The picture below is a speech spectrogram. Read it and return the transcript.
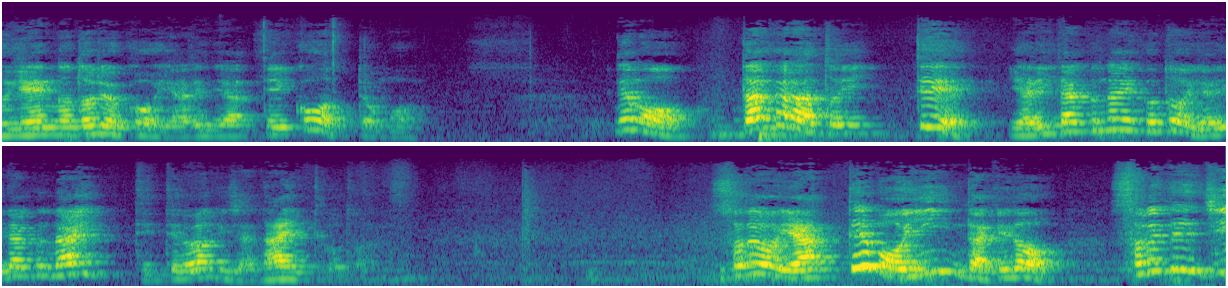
無限の努力をやれやっていこうって思う。でもだからといってやりたくないことをやりたくないって言ってるわけじゃないってことなんです。それをやってもいいんだけどそれで人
